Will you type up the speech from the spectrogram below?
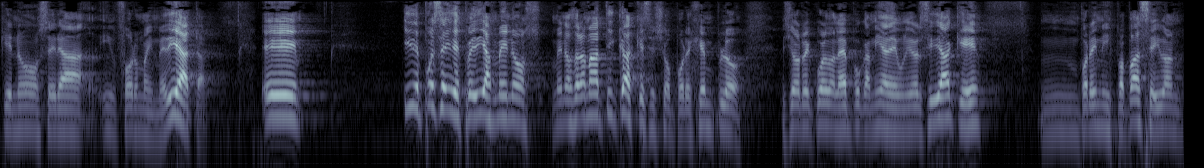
que no será en forma inmediata. Eh, y después hay despedidas menos, menos dramáticas, qué sé yo, por ejemplo, yo recuerdo en la época mía de universidad que por ahí mis papás se iban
